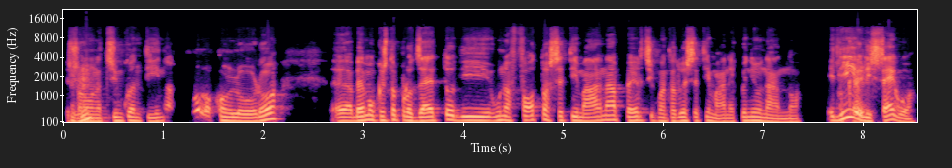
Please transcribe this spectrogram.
che sono mm-hmm. una cinquantina, solo con loro, eh, abbiamo questo progetto di una foto a settimana per 52 settimane, quindi un anno. E lì okay. io li seguo.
